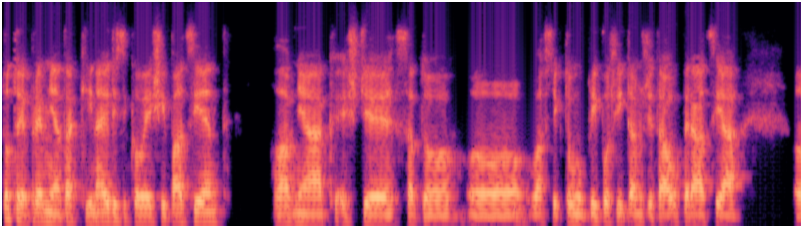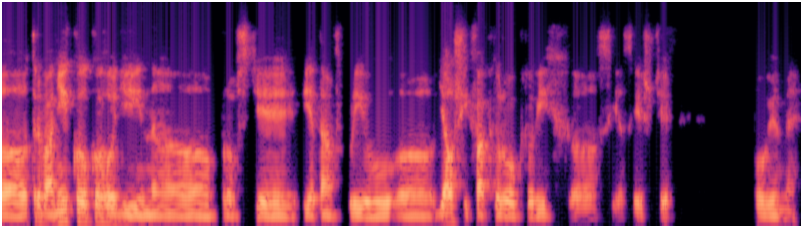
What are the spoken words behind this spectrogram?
toto je pre mňa taký najrizikovejší pacient, hlavne ak ešte sa to vlastne k tomu pripočítam, že tá operácia trvá niekoľko hodín, proste je tam vplyv ďalších faktorov, o ktorých si asi ešte povieme.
